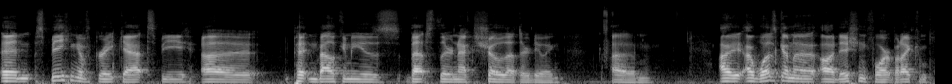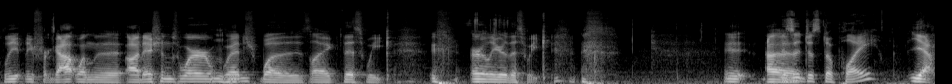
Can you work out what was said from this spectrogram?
And speaking of Great Gatsby, uh, Pit and Balcony is that's their next show that they're doing. Um, I, I was gonna audition for it, but I completely forgot when the auditions were, Mm-hmm. which was like this week, earlier this week. It, uh, Is it just a play? Yeah,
